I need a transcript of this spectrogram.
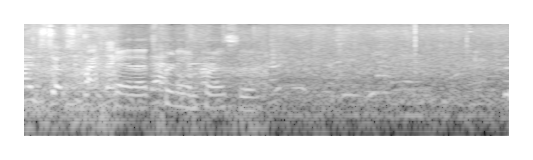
I'm so surprised. Okay, that's that. pretty impressive.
